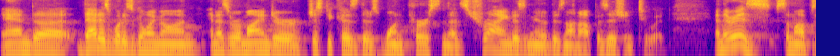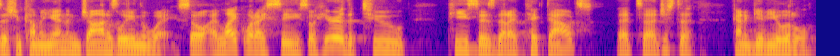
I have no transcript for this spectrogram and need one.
And uh, that is what is going on. And as a reminder, just because there's one person that's trying doesn't mean that there's not opposition to it. And there is some opposition coming in, and John is leading the way. So I like what I see. So here are the two pieces that I picked out that uh, just to kind of give you a little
